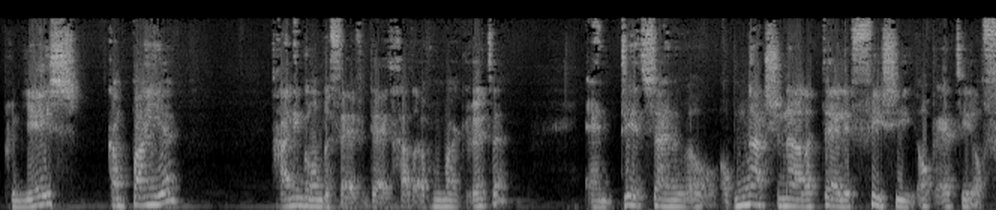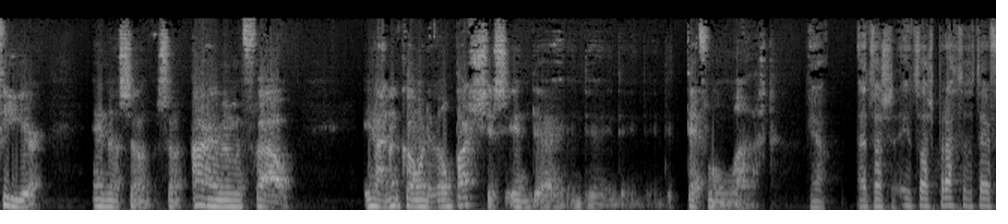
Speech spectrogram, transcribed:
premierscampagne. Het gaat niet meer om de VVD, het gaat over Mark Rutte. En dit zijn er wel op nationale televisie, op RTL 4. En dan zo'n zo'n arme mevrouw. Ja, dan komen er wel basjes in de, in de, in de, in de, in de teflonlaag. Ja. Het was, het was prachtige tv,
